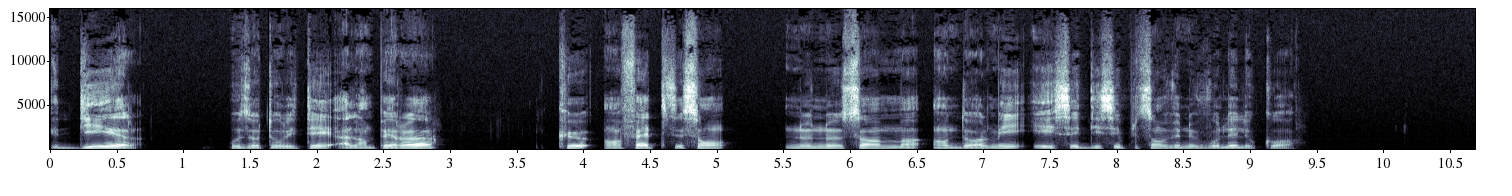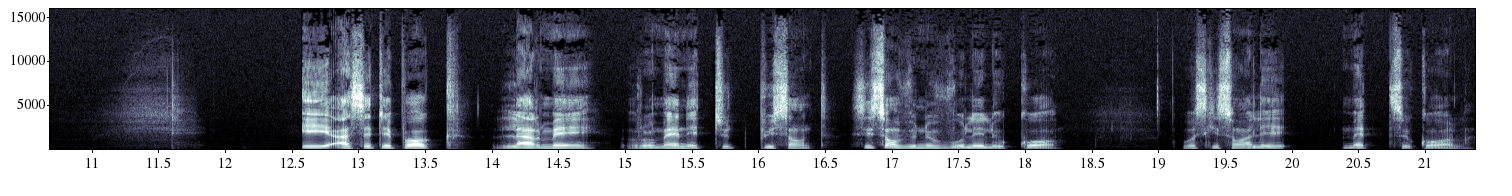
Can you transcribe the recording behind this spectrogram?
dire aux autorités, à l'empereur, que en fait, nous nous sommes endormis et ses disciples sont venus voler le corps. Et à cette époque, l'armée romaine est toute puissante. S'ils sont venus voler le corps, où est-ce qu'ils sont allés mettre ce corps-là.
